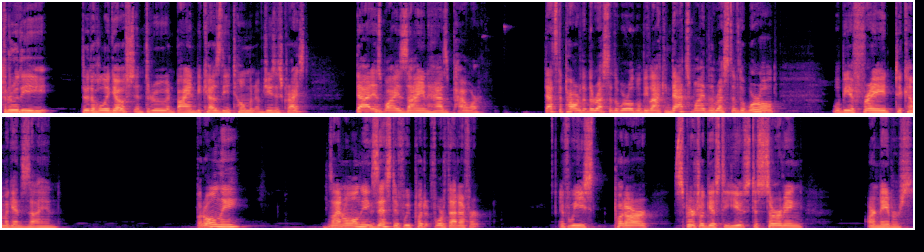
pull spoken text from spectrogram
through the through the Holy Ghost and through and by and because the atonement of Jesus Christ. That is why Zion has power. That's the power that the rest of the world will be lacking. That's why the rest of the world will be afraid to come against Zion. But only, Zion will only exist if we put forth that effort. If we put our spiritual gifts to use to serving our neighbors,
